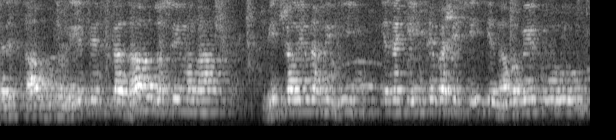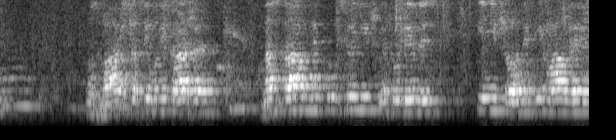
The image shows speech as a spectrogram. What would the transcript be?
перестав говорити, сказав до Симона, віджали на глибі і закиньте ваші сіті на ловитву. Озвався Симон і каже, наставнику всю ніч ми трудились і нічого не піймали,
